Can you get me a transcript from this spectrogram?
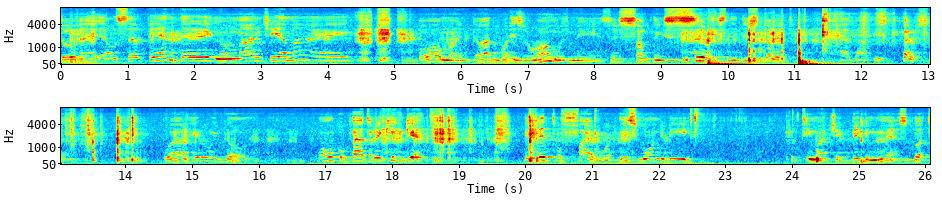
Dove serpente non mai. Oh my God, what is wrong with me? Is there something seriously disturbed about this person? Well, here we go. Uncle Patrick, he get a little firework. This is going to be pretty much a big mess, but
